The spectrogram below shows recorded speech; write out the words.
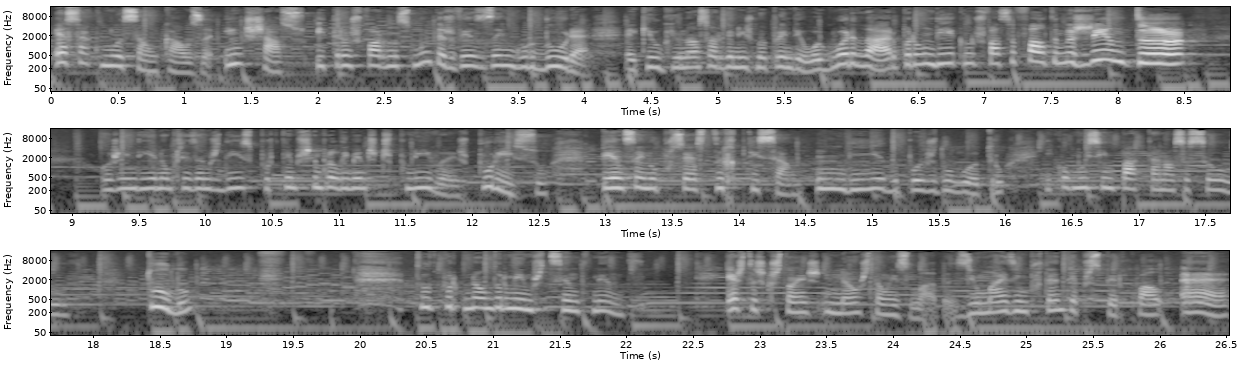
Essa acumulação causa inchaço e transforma-se muitas vezes em gordura, aquilo que o nosso organismo aprendeu a guardar para um dia que nos faça falta. Mas, gente! Hoje em dia não precisamos disso porque temos sempre alimentos disponíveis. Por isso, pensem no processo de repetição, um dia depois do outro, e como isso impacta a nossa saúde. Tudo, tudo porque não dormimos decentemente. Estas questões não estão isoladas e o mais importante é perceber qual a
